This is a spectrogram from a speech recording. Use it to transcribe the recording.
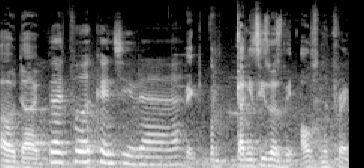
oh, Doug. That poor country, bruh. Ganges was the ultimate prick.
